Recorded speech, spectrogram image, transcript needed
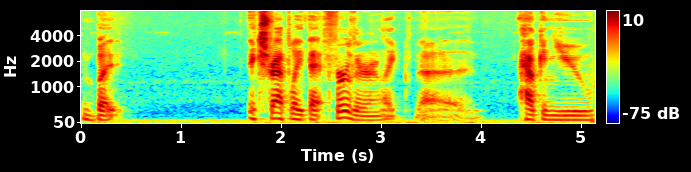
but extrapolate that further, like uh, how can you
